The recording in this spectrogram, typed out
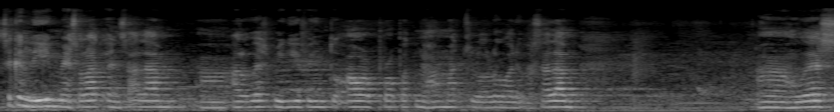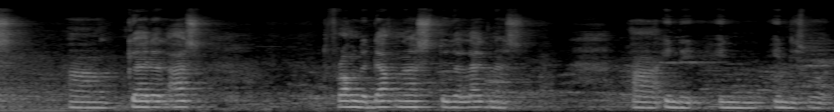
Secondly, may salat and salam uh, be given to our Prophet Muhammad Sallallahu Alaihi Wasallam, uh, who has uh, guided us from the darkness to the lightness uh, in the in in this world,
